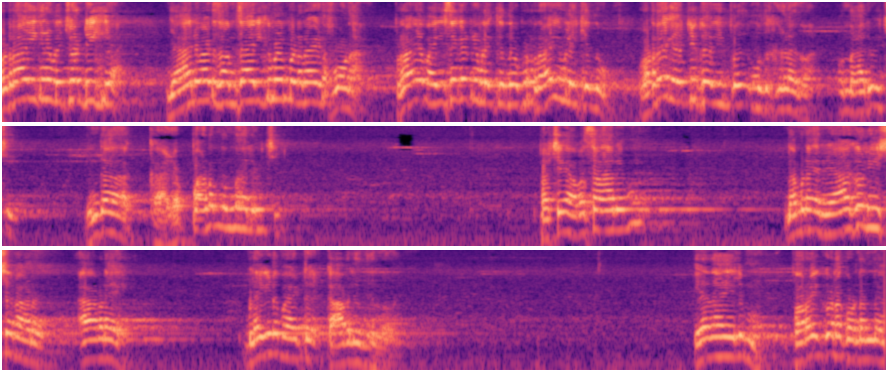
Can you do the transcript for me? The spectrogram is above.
പിണറായി ഇങ്ങനെ വിളിച്ചുകൊണ്ടിരിക്കുക ഞാനുമായിട്ട് സംസാരിക്കുമ്പോഴും പിണറായിയുടെ ഫോണാണ് പിണറായി പൈസ സെക്രട്ടറി വിളിക്കുന്നു പിണറായി വിളിക്കുന്നു. ഉടനെ കയറ്റിക്കോ ഈ മുതുക്കുകളെന്ന്. ഒന്ന് ആലോചിച്ച്. എന്താ കഴപ്പാണെന്നൊന്ന് ആലോചിച്ച്. പക്ഷേ അവസാനം നമ്മുടെ രാഹുൽ ഈശ്വറാണ് അവിടെ ബ്ലേഡുമായിട്ട് കാവലിൽ നിന്നത്. ഏതായാലും പുറകിൽ കൂടെ കൊണ്ടുവന്ന്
